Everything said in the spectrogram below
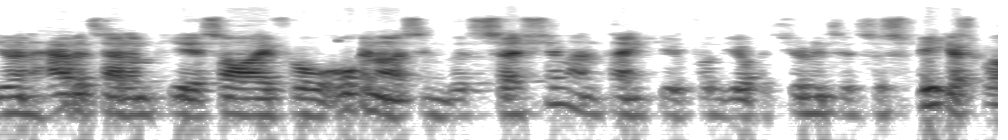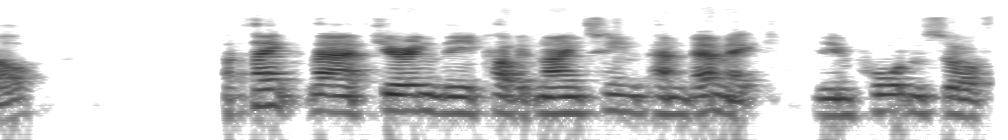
UN Habitat and PSI for organizing this session, and thank you for the opportunity to speak as well. I think that during the COVID-19 pandemic, the importance of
